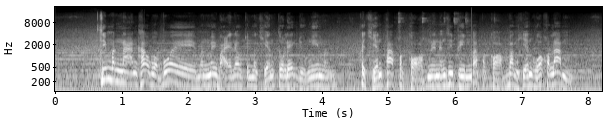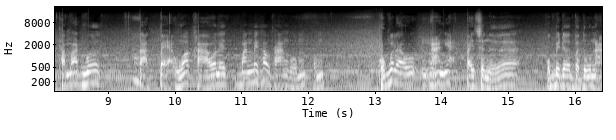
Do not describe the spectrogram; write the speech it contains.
ำที่มันนานเข้าแบบโว้ยมันไม่ไหวแล้วจะมาเขียนตัวเล็กอยู่งี้มันก็เขียนภาพประกอบในหนังสือพิมพ์ภาพประกอบบ้างเขียนหัวคอลัมน์ทำอาร์ตเวิร์กตัดแปะหัวข่าวอะไรมันไม่เข้าทางผมผม ผมก็เลยเอางานเนี้ยไปเสนอ ผมไปเดินประตูน้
